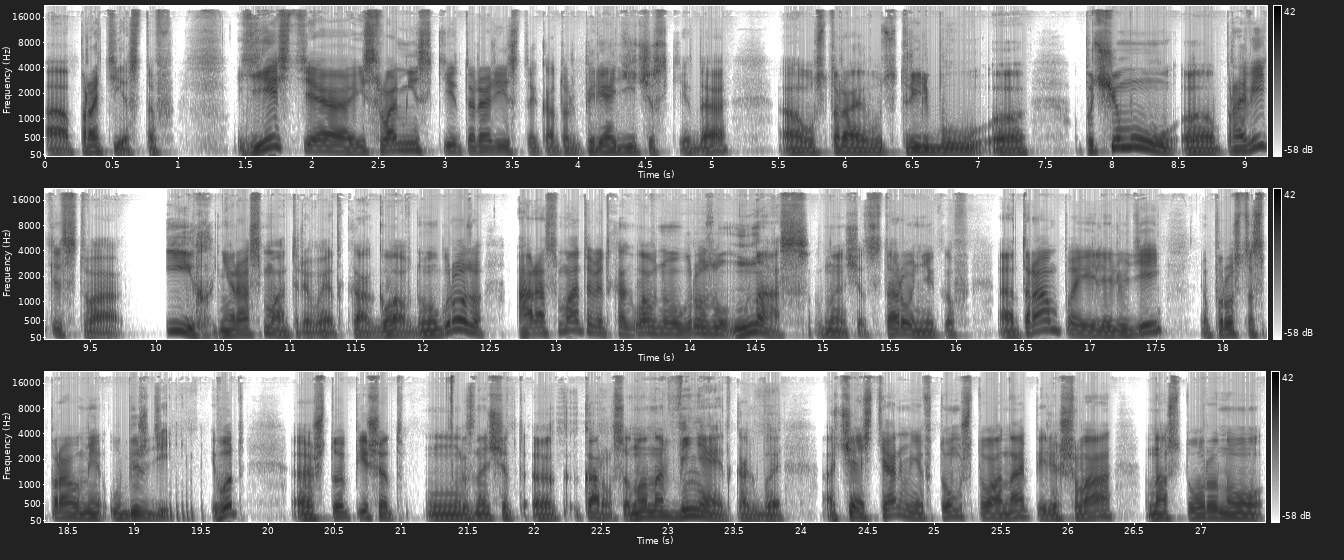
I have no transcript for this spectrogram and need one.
э, протестов. Есть э, исламистские террористы, которые периодически, да, э, устраивают стрельбу. Э, почему э, правительство их не рассматривает как главную угрозу, а рассматривает как главную угрозу нас, значит, сторонников э, Трампа или людей просто с правыми убеждениями. И вот э, что пишет, значит, э, Карлсон. Он обвиняет как бы часть армии в том, что она перешла на сторону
